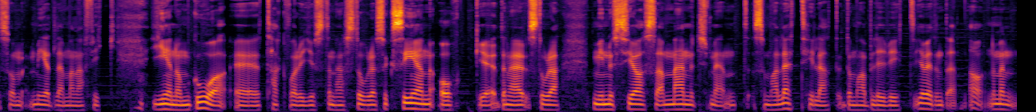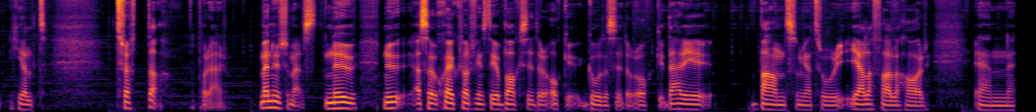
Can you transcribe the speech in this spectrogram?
som medlemmarna fick genomgå eh, tack vare just den här stora succén och eh, den här stora minutiösa management som har lett till att de har blivit, jag vet inte, ja, men helt trötta på det här. Men hur som helst, nu, nu, alltså självklart finns det ju baksidor och goda sidor och det här är band som jag tror i alla fall har en,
